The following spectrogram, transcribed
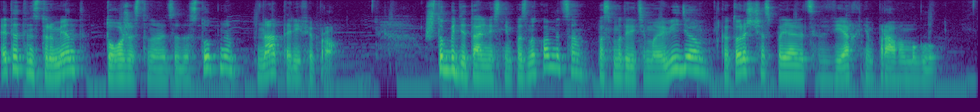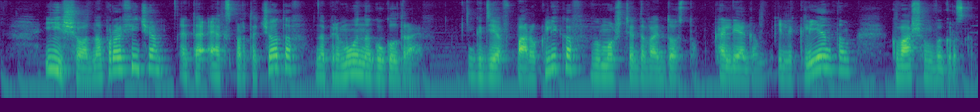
Этот инструмент тоже становится доступным на тарифе Pro. Чтобы детальнее с ним познакомиться, посмотрите мое видео, которое сейчас появится в верхнем правом углу. И еще одна про-фича – это экспорт отчетов напрямую на Google Drive, где в пару кликов вы можете давать доступ коллегам или клиентам к вашим выгрузкам.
